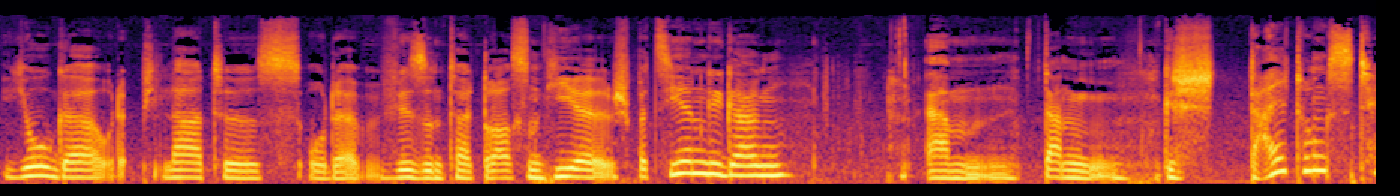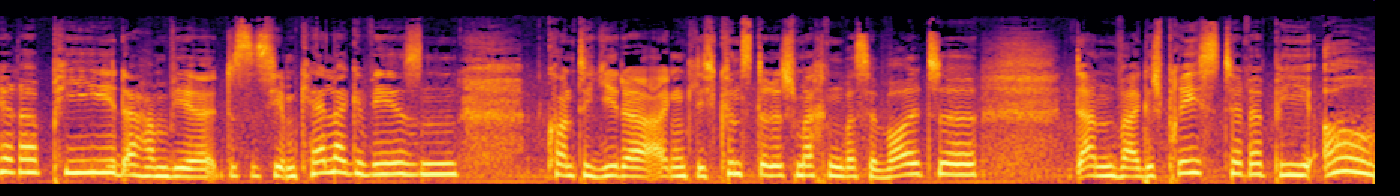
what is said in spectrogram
Yoga oder Pilates oder wir sind halt draußen hier spazieren gegangen. Ähm, dann Gestaltungstherapie, da haben wir, das ist hier im Keller gewesen, konnte jeder eigentlich künstlerisch machen, was er wollte. Dann war Gesprächstherapie. Oh,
